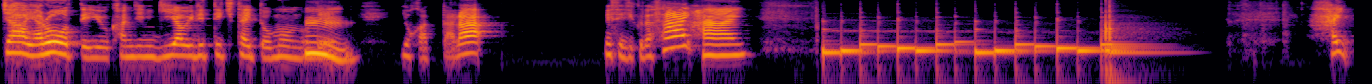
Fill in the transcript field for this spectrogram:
じゃあやろうっていう感じにギアを入れていきたいと思うので、うんよかったらメッセージください。はい。はい。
